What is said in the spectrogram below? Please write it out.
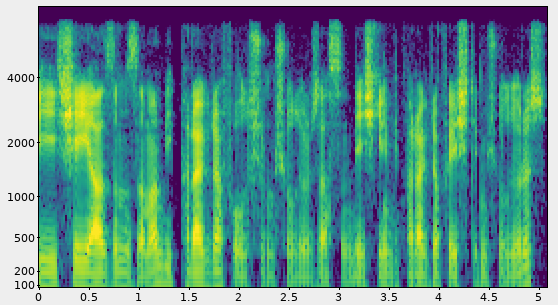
bir şey yazdığımız zaman bir paragraf oluşturmuş oluyoruz aslında. Değişkeni bir paragrafa eşlemiş oluyoruz.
